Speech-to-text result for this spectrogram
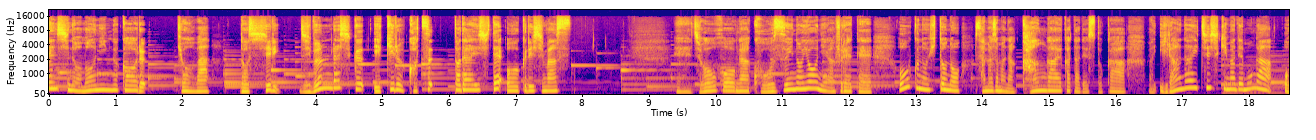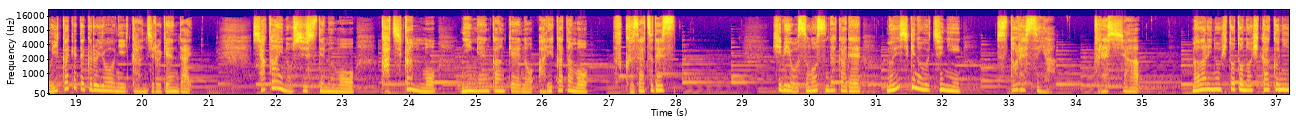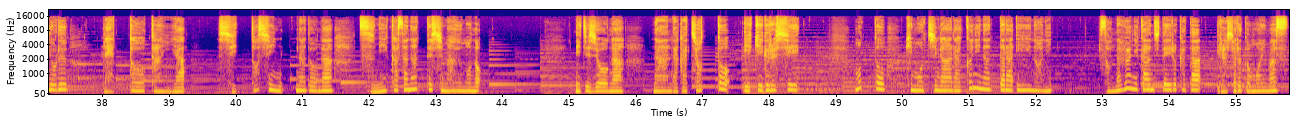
天使のモーニングコール。今日はどっしり自分らしく生きるコツと題してお送りします。えー、情報が洪水のようにあふれて多くの人のさまざまな考え方ですとか、まあ、いらない知識までもが追いかけてくるように感じる現代。社会のシステムも価値観も人間関係の在り方も複雑です。日々を過ごす中で無意識のうちにストレスやプレッシャー周りの人との比較による劣等感や嫉妬心などが積み重なってしまうもの。日常がなんだかちょっと息苦しい。もっと気持ちが楽になったらいいのに。そんな風に感じている方いらっしゃると思います。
